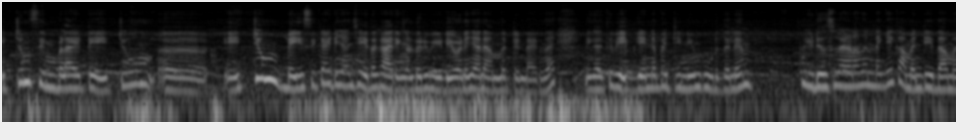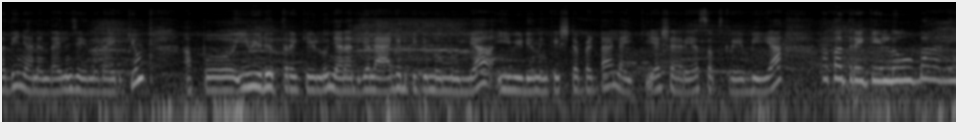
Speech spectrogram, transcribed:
ഏറ്റവും സിമ്പിളായിട്ട് ഏറ്റവും ഏറ്റവും ബേസിക്കായിട്ട് ഞാൻ ചെയ്ത കാര്യങ്ങളുടെ ഒരു വീഡിയോ ആണ് ഞാൻ അന്നിട്ടുണ്ടായിരുന്നത് നിങ്ങൾക്ക് വെയിറ്റ് ഗെയിനെ പറ്റി ഇനിയും കൂടുതൽ വീഡിയോസ് വേണമെന്നുണ്ടെങ്കിൽ കമന്റ് ചെയ്താൽ മതി. ഞാൻ എന്തായാലും ചെയ്യുന്നതായിരിക്കും. അപ്പോൾ ഈ വീഡിയോ ഇത്രയൊക്കെ ഉള്ളൂ. ഞാൻ അധികം ലാഗ് അടിപ്പിക്കുന്നൊന്നുമില്ല ഈ വീഡിയോ നിങ്ങൾക്ക് ഇഷ്ടപ്പെട്ടാൽ ലൈക്ക് ചെയ്യുക ഷെയർ ചെയ്യുക സബ്സ്ക്രൈബ് ചെയ്യുക. അപ്പോൾ അത്രയൊക്കെ ഉള്ളൂ. ബൈ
